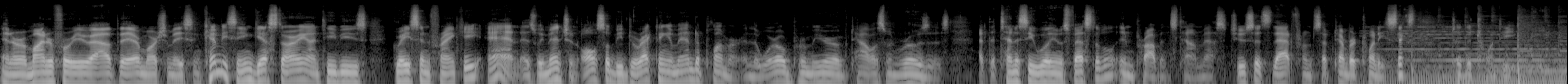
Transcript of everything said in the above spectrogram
And a reminder for you out there, Marsha Mason can be seen guest starring on TV's Grace and Frankie, and as we mentioned, also be directing Amanda Plummer in the world premiere of Talisman Roses at the Tennessee Williams Festival in Provincetown, Massachusetts. That from September 26th to the 28th.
